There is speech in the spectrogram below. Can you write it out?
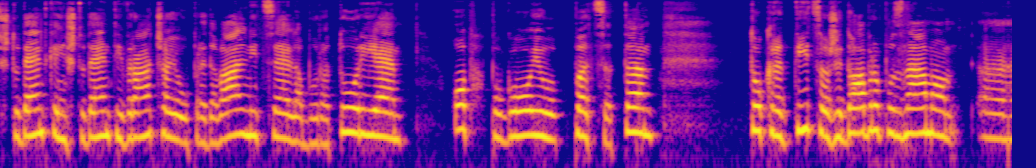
študentke in študenti vračajo v predavalnice, laboratorije ob pogoju PCT. To kratico že dobro poznamo. Uh,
